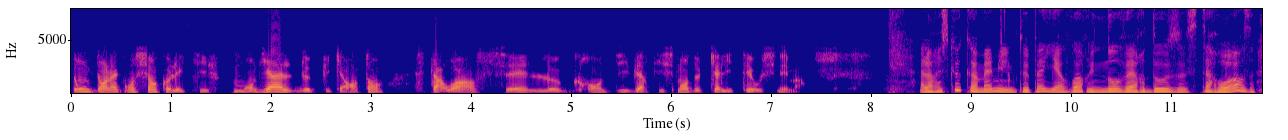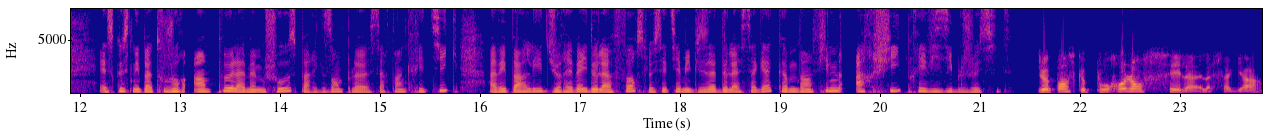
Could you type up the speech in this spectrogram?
Donc, dans l'inconscient collectif mondial depuis 40 ans, Star Wars, c'est le grand divertissement de qualité au cinéma. Alors, est-ce que quand même, il ne peut pas y avoir une overdose Star Wars? Est-ce que ce n'est pas toujours un peu la même chose? Par exemple, certains critiques avaient parlé du Réveil de la Force, le septième épisode de la saga, comme d'un film archi prévisible, je cite. Je pense que pour relancer la, la saga,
